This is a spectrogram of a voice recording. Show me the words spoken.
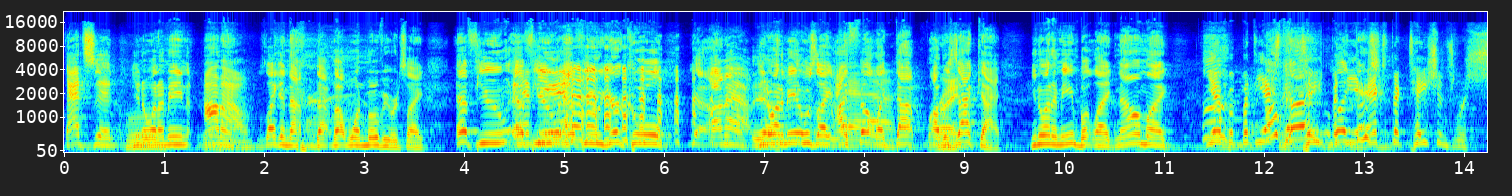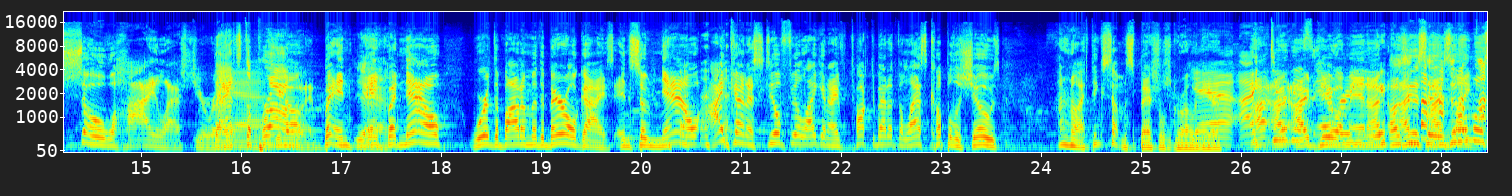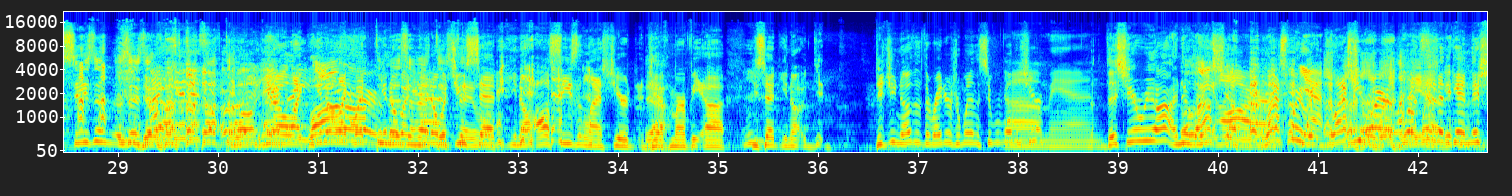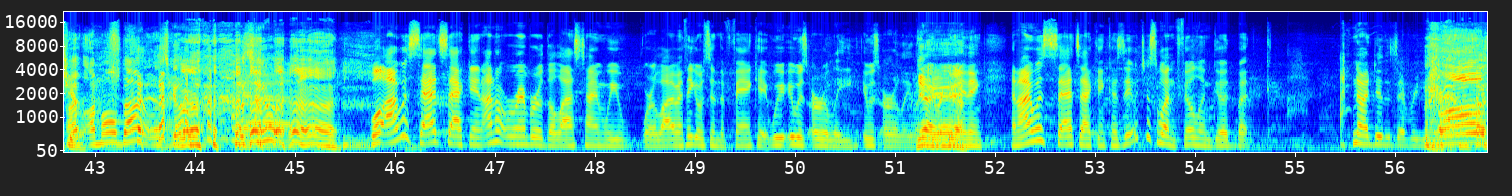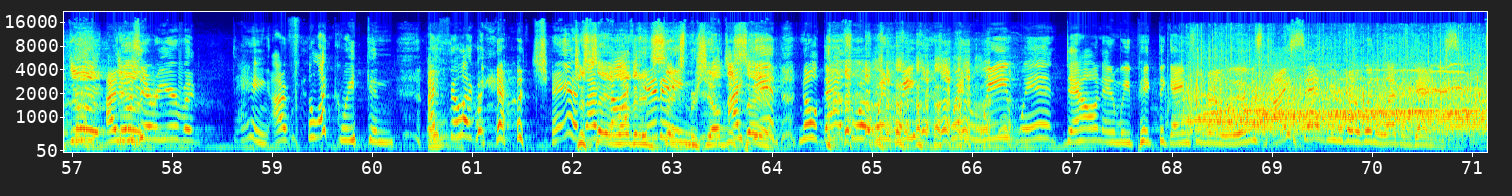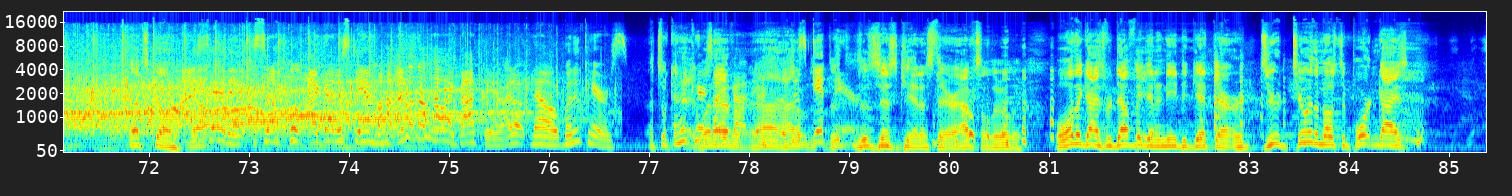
That's it. You know what I mean? I'm out. It was like in that, that, that one movie where it's like, F you, F, F you, you. F you, you're cool. Yeah, I'm out. You know what I mean? It was like, I felt like that. I was Right. that guy. You know what I mean? But like now I'm like, Yeah, huh, but but the okay. expectation but Like, the there's- expectations were so high last year, right? That's the Yeah. You know, problem. but and, Yeah. and but now we're at the bottom of the barrel, guys, and so now I kind of still feel like, and I've talked about it the last couple of shows. I don't know. I think something special's growing Yeah, here. I do I, this do, every man. year. I'm, I was I'm- gonna say, I'm is it like- almost season? Is it, I do this well, you know, like you know, like what you know, what, you know what you said, you know, all season last year, Jeff Murphy. Uh, you said, you know, d- Did you know that the Raiders are winning the Super Bowl this oh, year? Oh man. This year we are. I knew Oh, last we year. are. Last year, Yeah. last We year, were we're, last we're winning year. it again this year. I'm, I'm all about it. Let's go. Let's do it. Well, I was sad sacking. I don't remember the last time we were live. I think it was in the fan cave. We, it was early. It was early. Like, Yeah, we weren't yeah, doing yeah. anything. And I was sad sacking because it just wasn't feeling good. But I know I do this every year. Oh, do it, I do do this it. every year, but dang, I feel like we can. I oh. feel like we have a chance. Just I'm say not 11 and six. Michelle. Just I say did. it. No, that's what when we when we went down and we picked the games we were going to lose. I said we were going to win 11 games. Let's go. I said it, so I got to stand behind. I don't know how I got there. I don't know, but who cares? That's okay. Who cares Whatever. how you got there? Yeah, I just get there. Let's just get us there. Absolutely. well, one of the guys we're definitely going to need to get there are two, two of the most important guys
